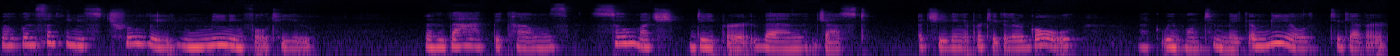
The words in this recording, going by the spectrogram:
Well, when something is truly meaningful to you, then that becomes so much deeper than just achieving a particular goal. Like we want to make a meal together.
